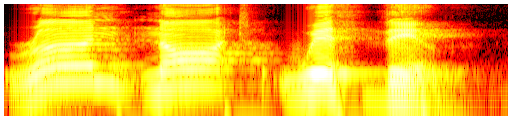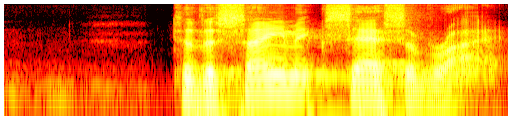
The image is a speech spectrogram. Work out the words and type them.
Run not with them to the same excess of riot.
